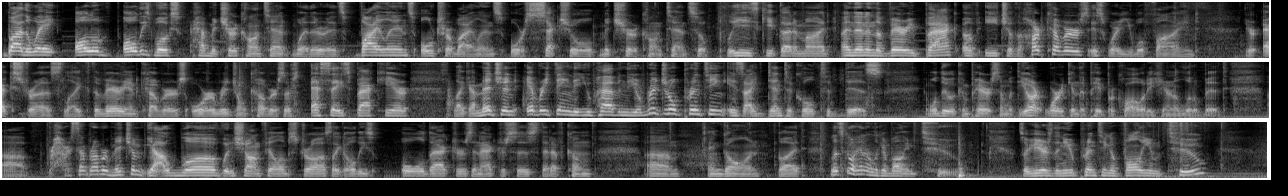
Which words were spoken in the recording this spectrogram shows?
by the way, all of all these books have mature content, whether it's violence, ultra violence, or sexual mature content. So please keep that in mind. And then in the very back of each of the hardcovers is where you will find your extras like the variant covers or original covers. There's essays back here. Like I mentioned, everything that you have in the original printing is identical to this. And we'll do a comparison with the artwork and the paper quality here in a little bit. Uh, is that Robert Mitchum? Yeah, I love when Sean Phillips draws like all these old actors and actresses that have come um, and gone. But let's go ahead and look at Volume 2. So here's the new printing of Volume 2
